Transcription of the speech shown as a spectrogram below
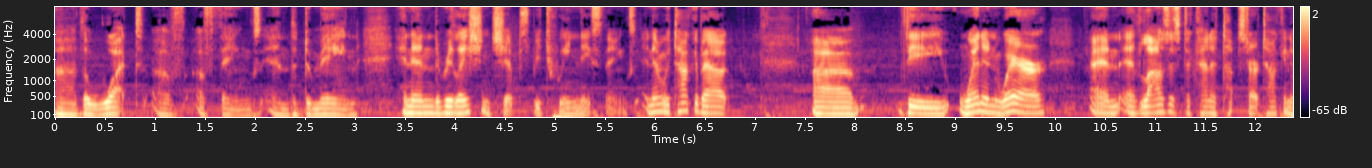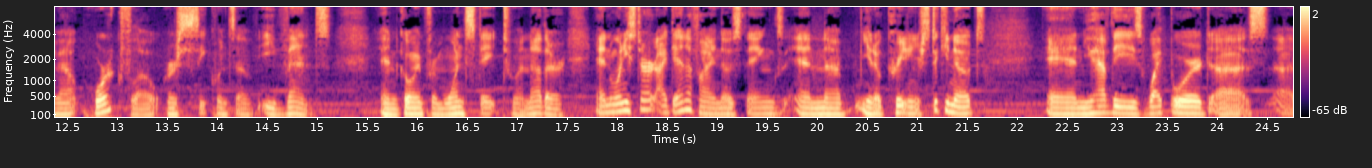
uh, the what of, of things and the domain, and then the relationships between these things. And then we talk about uh, the when and where and it allows us to kind of t- start talking about workflow or sequence of events and going from one state to another. And when you start identifying those things and uh, you know creating your sticky notes and you have these whiteboard uh, uh,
